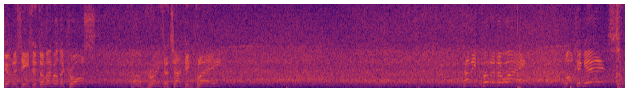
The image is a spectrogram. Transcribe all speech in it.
opportunity to deliver the cross. Oh, great attacking play. Can he put it away? Blocking it.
